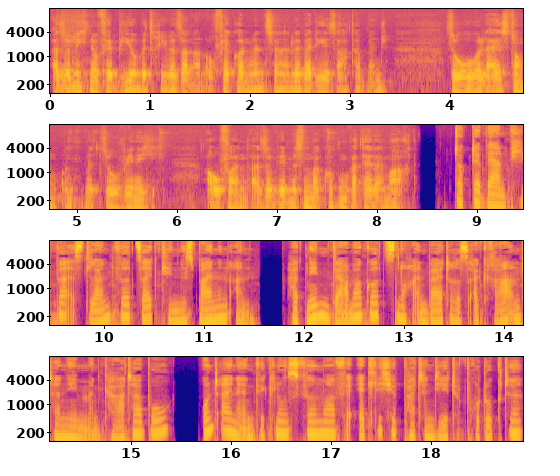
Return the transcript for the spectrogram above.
Also nicht nur für Biobetriebe, sondern auch für konventionelle, weil die gesagt haben, Mensch, so hohe Leistung und mit so wenig Aufwand, also wir müssen mal gucken, was der da macht. Dr. Bernd Pieper ist Landwirt seit Kindesbeinen an, hat neben Dabergotz noch ein weiteres Agrarunternehmen in Katerbo und eine Entwicklungsfirma für etliche patentierte Produkte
